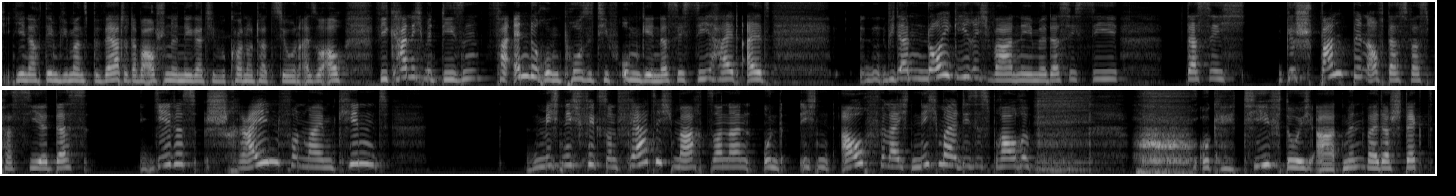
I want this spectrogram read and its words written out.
je nachdem, wie man es bewertet, aber auch schon eine negative Konnotation. Also auch, wie kann ich mit diesen Veränderungen positiv umgehen, dass ich sie halt als wieder neugierig wahrnehme, dass ich sie, dass ich gespannt bin auf das, was passiert, dass jedes Schreien von meinem Kind mich nicht fix und fertig macht, sondern und ich auch vielleicht nicht mal dieses brauche, okay, tief durchatmen, weil da steckt,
